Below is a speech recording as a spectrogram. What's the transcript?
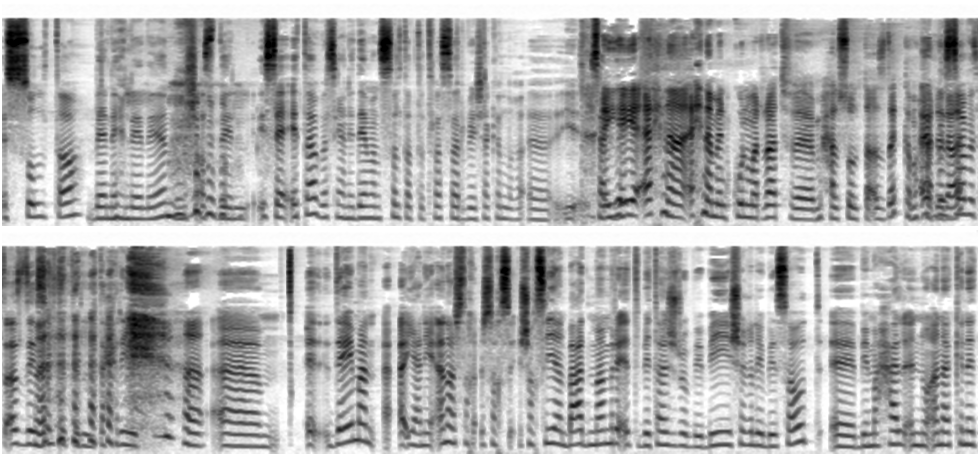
السلطة بين هلالين. مش قصدي إساءتها بس يعني دائما السلطة بتتفسر بشكل آه، سلبي. هي إحنا إحنا بنكون مرات في محل سلطة قصدك؟ كمحررات؟ بالضبط قصدي سلطة التحرير. دائما يعني أنا شخص شخصيا بعد ما مرقت بتجربة بشغلي بصوت آه، بمحل إنه أنا كنت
